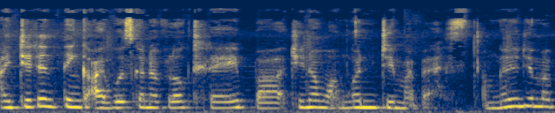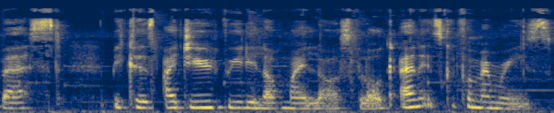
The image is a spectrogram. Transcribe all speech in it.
I didn't think I was gonna vlog today, but you know what? I'm gonna do my best. I'm gonna do my best because I do really love my last vlog and it's good for memories.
